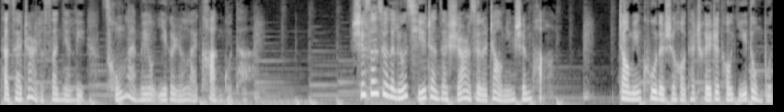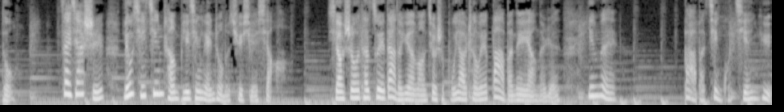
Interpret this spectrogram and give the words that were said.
他在这儿的三年里，从来没有一个人来看过他。十三岁的刘琦站在十二岁的赵明身旁，赵明哭的时候，他垂着头一动不动。在家时，刘琦经常鼻青脸肿的去学校。小时候，他最大的愿望就是不要成为爸爸那样的人，因为爸爸进过监狱。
